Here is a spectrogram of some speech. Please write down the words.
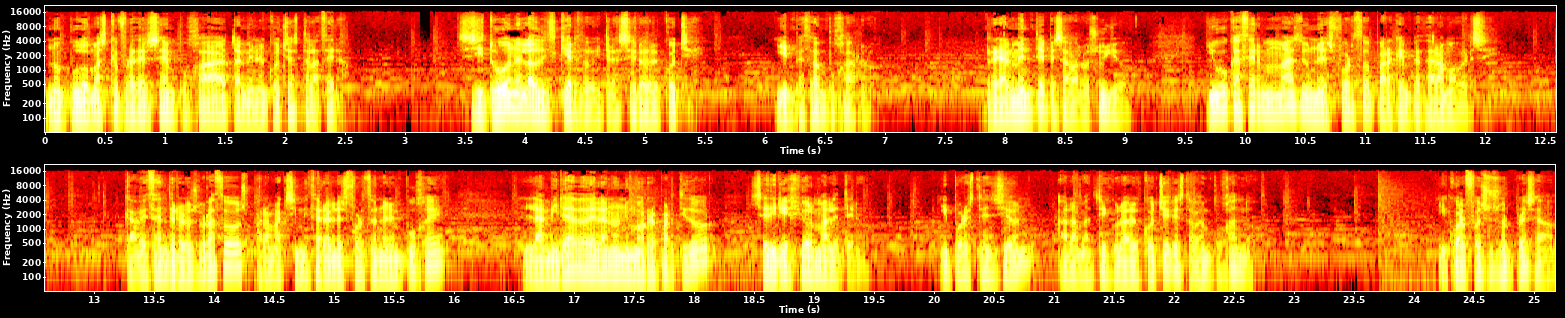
no pudo más que ofrecerse a empujar también el coche hasta la acera. Se situó en el lado izquierdo y trasero del coche, y empezó a empujarlo. Realmente pesaba lo suyo, y hubo que hacer más de un esfuerzo para que empezara a moverse. Cabeza entre los brazos para maximizar el esfuerzo en el empuje, la mirada del anónimo repartidor se dirigió al maletero, y por extensión a la matrícula del coche que estaba empujando. ¿Y cuál fue su sorpresa?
